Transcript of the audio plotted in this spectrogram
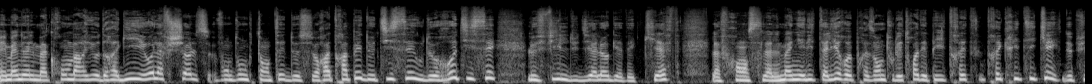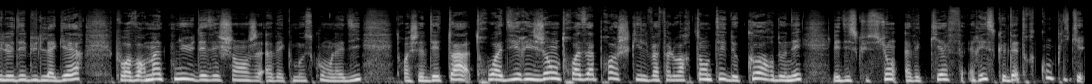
Emmanuel Macron, Mario Draghi et Olaf Scholz vont donc tenter de se rattraper, de tisser ou de retisser le fil du dialogue avec Kiev. La France, l'Allemagne et l'Italie représentent tous les trois des pays très, très critiqués depuis le début de la guerre pour avoir maintenu des échanges avec Moscou, on l'a dit. Trois chefs d'État, trois dirigeants, trois approches qu'il va falloir tenter de coordonner. Les discussions avec Kiev risquent d'être compliquées.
